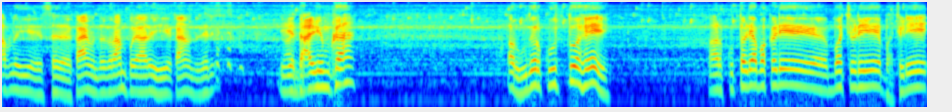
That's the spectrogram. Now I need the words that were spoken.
आपलं हे स- काय म्हणतात रामप अरे हे काय म्हणतात त्याले ये डाळिंब का? और उधर कुछ तो है। और कुतड़िया बकड़े बचड़े भचड़े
